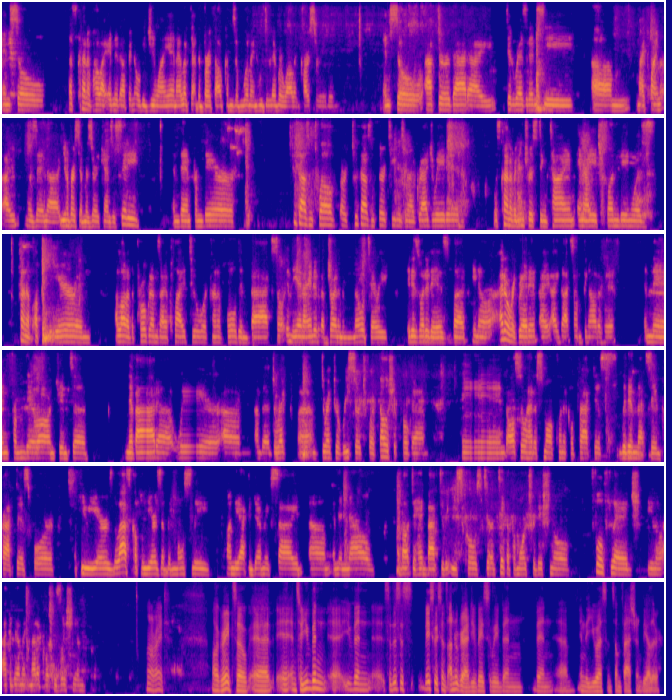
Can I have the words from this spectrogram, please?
and so that's kind of how I ended up in OBGYN. I looked at the birth outcomes of women who deliver while incarcerated. And so after that, I did residency. Um, my final, I was in uh, University of Missouri, Kansas City. And then from there, 2012 or 2013 is when I graduated. Was kind of an interesting time. NIH funding was kind of up in the air, and a lot of the programs I applied to were kind of holding back. So in the end, I ended up joining the military. It is what it is, but you know, I don't regret it. I, I got something out of it, and then from there on, came to Nevada, where um, I'm the direct uh, director of research for a fellowship program, and also had a small clinical practice within that same practice for a few years. The last couple years have been mostly on the academic side, um, and then now about to head back to the East Coast to take up a more traditional, full-fledged, you know, academic medical position. All right. Well, great. So, uh, and so you've been, uh, you've been, uh, so this is basically since undergrad, you've basically been been um, in the U.S. in some fashion or the other.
